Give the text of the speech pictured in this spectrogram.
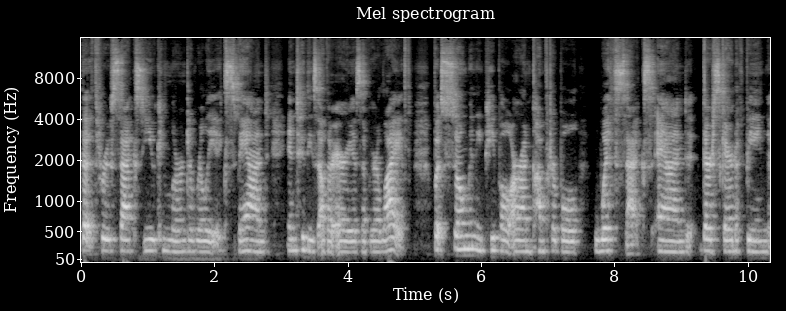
that through sex, you can learn to really expand into these other areas of your life. But so many people are uncomfortable with sex and they're scared of being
